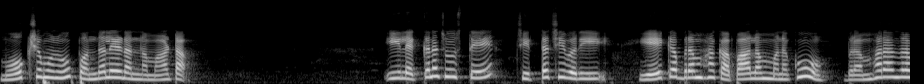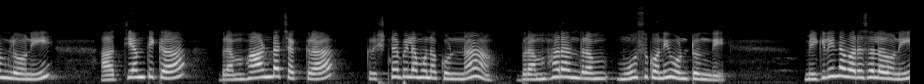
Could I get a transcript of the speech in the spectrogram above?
మోక్షమును పొందలేడన్నమాట. ఈ లెక్కన చూస్తే చిట్ట చివరి ఏకబ్రహ్మ కపాలం మనకు బ్రహ్మరంధ్రంలోని అత్యంతిక బ్రహ్మాండ చక్ర కృష్ణబిలమునకున్న బ్రహ్మరంధ్రం మూసుకొని ఉంటుంది. మిగిలిన వరుసలోని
